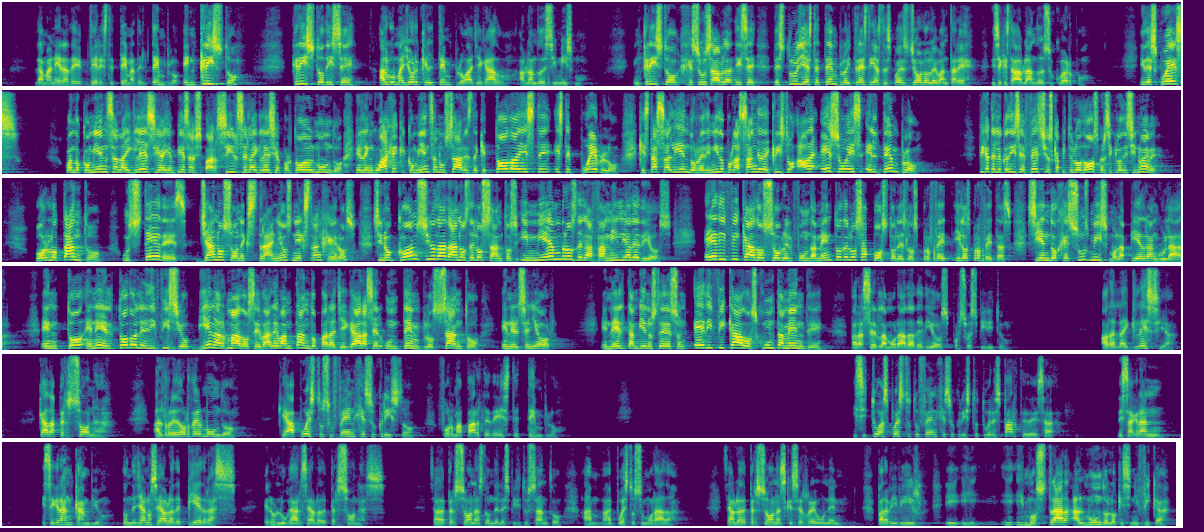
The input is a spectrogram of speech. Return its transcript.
la manera de ver este tema del templo. En Cristo, Cristo dice, algo mayor que el templo ha llegado, hablando de sí mismo. En Cristo Jesús habla, dice, destruye este templo y tres días después yo lo levantaré. Dice que estaba hablando de su cuerpo. Y después cuando comienza la iglesia y empieza a esparcirse la iglesia por todo el mundo, el lenguaje que comienzan a usar es de que todo este, este pueblo que está saliendo redimido por la sangre de Cristo, ahora eso es el templo. Fíjate lo que dice Efesios capítulo 2, versículo 19. Por lo tanto, ustedes ya no son extraños ni extranjeros, sino conciudadanos de los santos y miembros de la familia de Dios edificados sobre el fundamento de los apóstoles y los profetas, siendo Jesús mismo la piedra angular. En, en, él todo el edificio bien armado se va levantando para llegar a ser un templo santo en el Señor. En él también ustedes son edificados juntamente para ser la morada de Dios por su Espíritu. Ahora la iglesia, cada persona alrededor del mundo, que ha puesto su fe en Jesucristo forma parte de este templo. Y si tú has puesto tu fe en Jesucristo, tú eres parte de, esa, de esa gran, ese gran cambio, donde ya no se habla de piedras en un lugar, se habla de personas. Se habla de personas donde el Espíritu Santo ha, ha puesto su morada. Se habla de personas que se reúnen para vivir y, mostrar al mundo lo que significa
